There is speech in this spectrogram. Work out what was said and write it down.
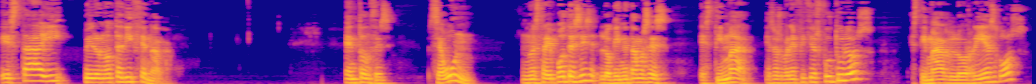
está ahí, pero no te dice nada. Entonces, según nuestra hipótesis, lo que intentamos es estimar esos beneficios futuros, estimar los riesgos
